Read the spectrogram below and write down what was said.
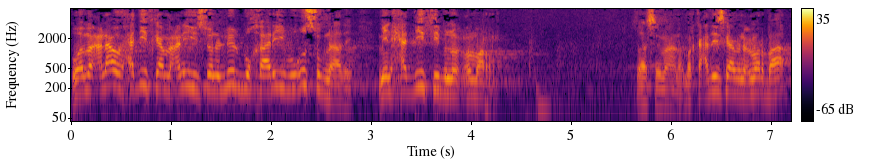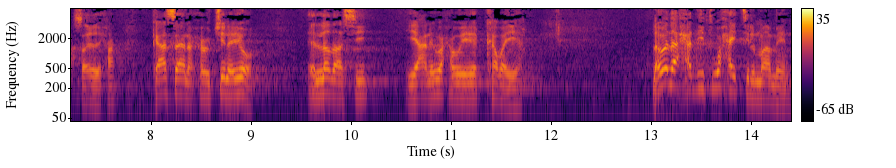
Wa macnaahu xadiidka macnihiisuna lilbukhaariyi buu u sugnaaday min xadiii ibni cumar. Saas man marka xadiiska ibni cumar baa saxiixa. Kaasaana xoojinayo ciladaasi yani waxa weeye kabaya. Labadaa xadii waxay tilmaameen.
